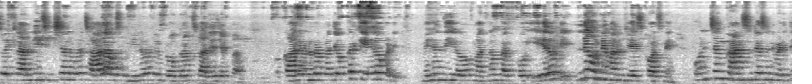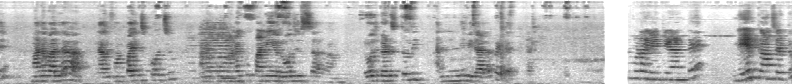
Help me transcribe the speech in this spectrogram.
సో ఇట్లా అన్ని శిక్షణలు కూడా చాలా అవసరం. నిన్న కూడా మేము ప్రోగ్రామ్స్లో అదే చెప్పాము ఖాళీ ఉండడం ప్రతి ఒక్కరికి ఏదో ఒకటి మెహందీయో మగ్గం వర్కో ఏదో ఒకటి ఎన్నో ఉన్నాయి మనం చేసుకోవాల్సినవి. కొంచెం కాన్సన్ట్రేషన్ పెడితే మన వల్ల నాకు సంపాదించుకోవచ్చు. మనకు మనకు పని రోజు రోజు గడుస్తుంది. అన్ని విధాలా పెట్టారు కూడా ఏంటి అంటే మెయిన్ కాన్సెప్ట్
